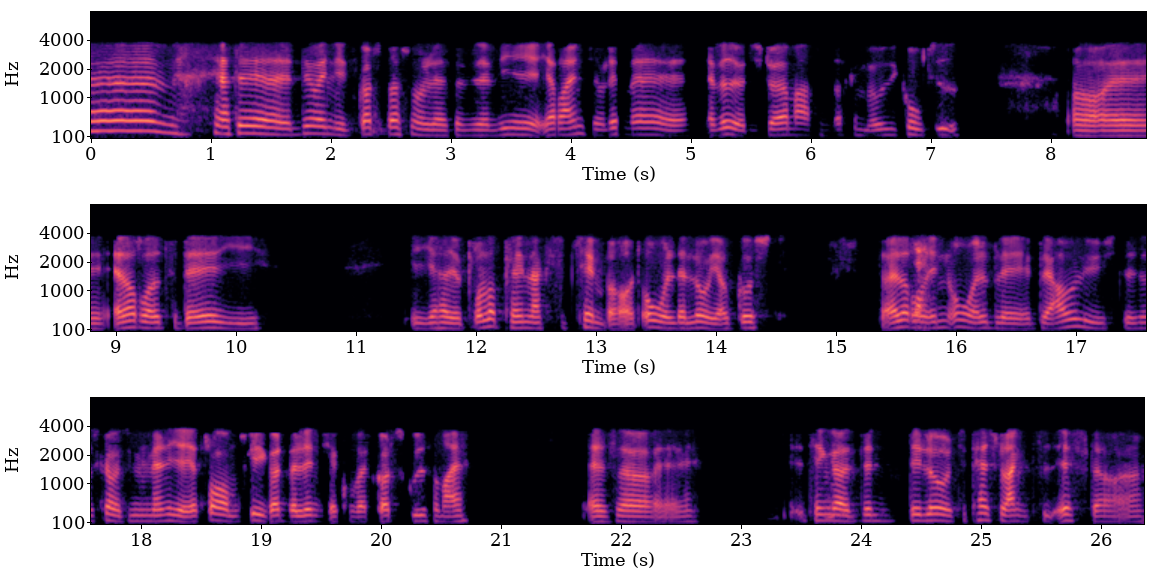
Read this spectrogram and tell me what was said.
Øh, ja, det, det var egentlig et godt spørgsmål. Altså, vi, jeg regnede jo lidt med, jeg ved jo, at de større maraton, der skal man ud i god tid. Og øh, allerede tilbage i, jeg havde jo bryllup planlagt i september, og et OL, der lå i august. Så allerede ja. inden OL blev, blev aflyst, så skrev jeg til min manager, jeg tror måske godt, Valencia kunne være et godt skud for mig. Altså, øh, jeg tænker, det, det lå tilpas lang tid efter,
